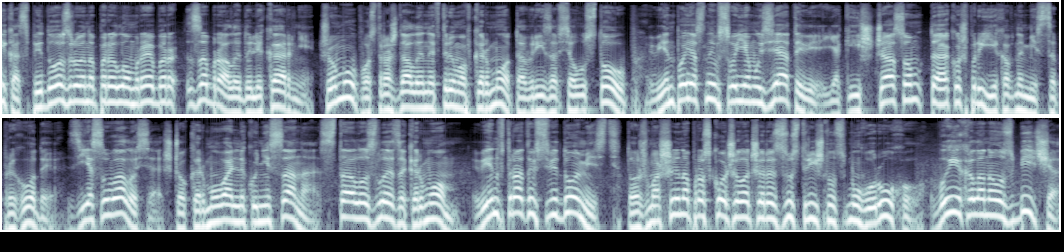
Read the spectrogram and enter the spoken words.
Чоловіка з підозрою на перелом ребер забрали до лікарні. Чому постраждалий не втримав кермо та врізався у стовп? Він пояснив своєму зятеві, який з часом також приїхав на місце пригоди. З'ясувалося, що кермувальнику Нісана стало зле за кермом. Він втратив свідомість, тож машина проскочила через зустрічну смугу руху, виїхала на узбіччя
